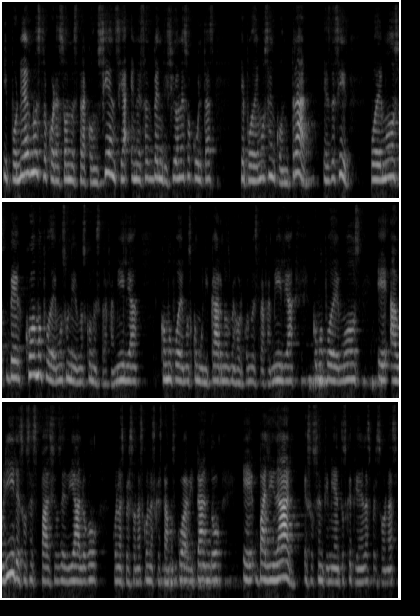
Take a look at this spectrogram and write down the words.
y poner nuestro corazón, nuestra conciencia en esas bendiciones ocultas que podemos encontrar. Es decir, podemos ver cómo podemos unirnos con nuestra familia, cómo podemos comunicarnos mejor con nuestra familia, cómo podemos eh, abrir esos espacios de diálogo con las personas con las que estamos cohabitando, eh, validar esos sentimientos que tienen las personas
